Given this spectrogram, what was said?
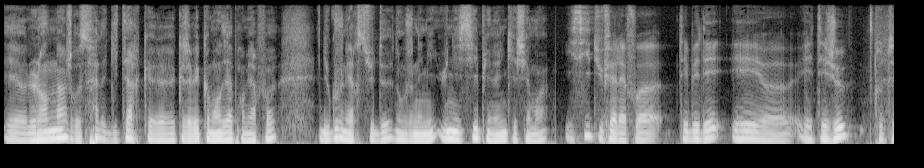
Et euh, le lendemain, je reçois la guitare que, que j'avais commandée la première fois. Et du coup, j'en ai reçu deux. Donc j'en ai mis une ici, puis il y en a une qui est chez moi. Ici, tu fais à la fois tes BD et, euh, et tes jeux, toute,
